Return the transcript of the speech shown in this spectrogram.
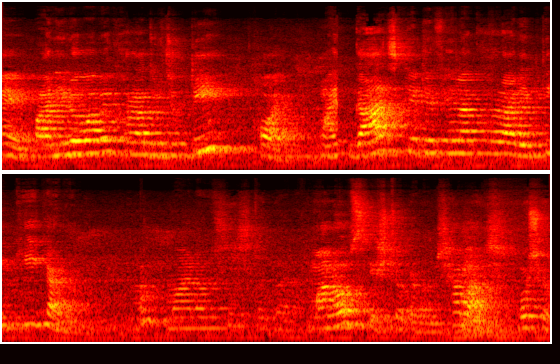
হ্যাঁ পানির অভাবে খরা দুর্যোগটি হয়। গাছ কেটে ফেলা খরার একটি কি কারণ? মানব সৃষ্ট করা মানব সৃষ্ট কারণ সাবাস বসো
